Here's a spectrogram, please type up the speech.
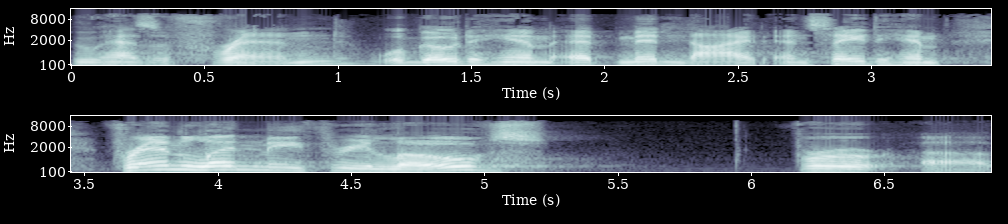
who has a friend will go to him at midnight and say to him, Friend, lend me three loaves, for uh,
